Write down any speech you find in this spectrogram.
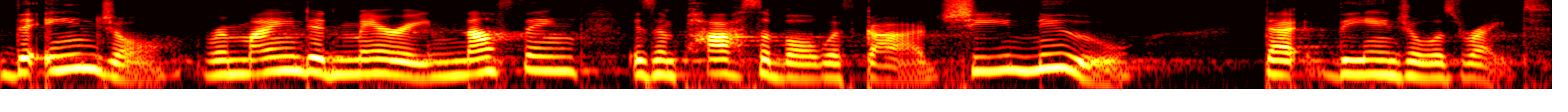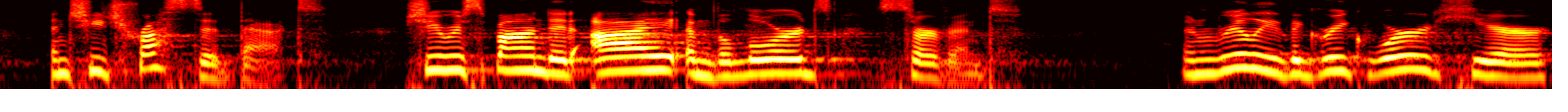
the angel reminded Mary nothing is impossible with God, she knew that the angel was right, and she trusted that. She responded, I am the Lord's servant. And really, the Greek word here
